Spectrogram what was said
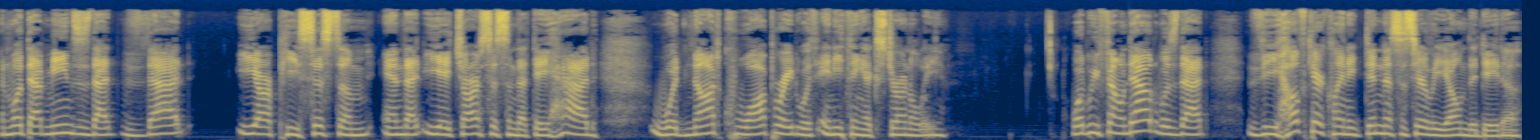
And what that means is that that ERP system and that EHR system that they had would not cooperate with anything externally what we found out was that the healthcare clinic didn't necessarily own the data,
